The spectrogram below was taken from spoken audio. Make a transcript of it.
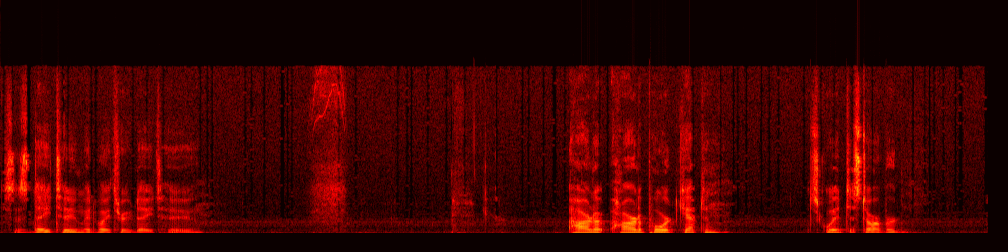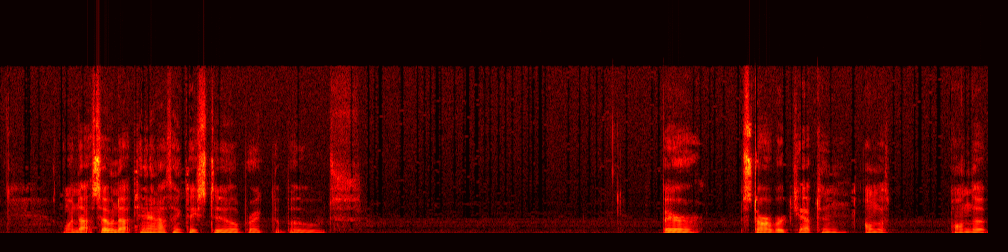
This is day two, midway through day two. Hard, hard a port, Captain. Squid to starboard. 1.7.10, I think they still break the boats. Bear starboard, Captain. On the on the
